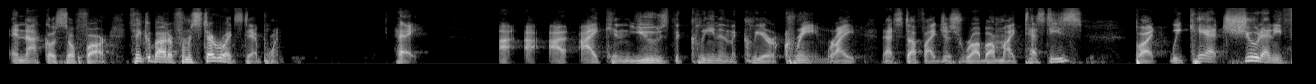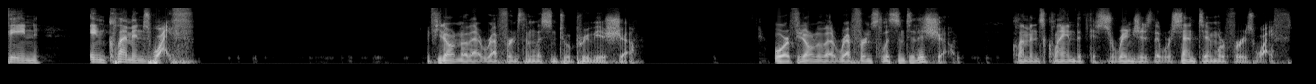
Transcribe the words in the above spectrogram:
and not go so far? Think about it from a steroid standpoint. Hey, I, I, I can use the clean and the clear cream, right? That stuff I just rub on my testes, but we can't shoot anything in Clemens' wife. If you don't know that reference, then listen to a previous show. Or if you don't know that reference, listen to this show. Clemens claimed that the syringes that were sent to him were for his wife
